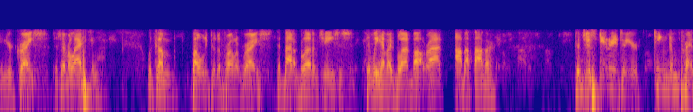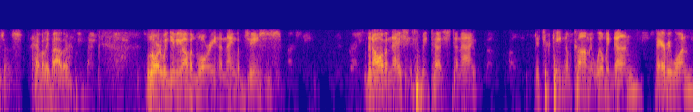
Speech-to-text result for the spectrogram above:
and your grace is everlasting. We come boldly to the throne of grace that by the blood of Jesus, that we have a blood bought right, Abba Father, to just enter into your kingdom presence, Heavenly Father. Lord, we give you all the glory in the name of Jesus, that all the nations will be touched tonight, that your kingdom come, it will be done to everyone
